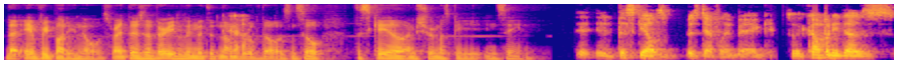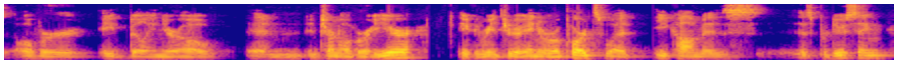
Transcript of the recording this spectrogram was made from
that everybody knows, right? There's a very limited number yeah. of those. And so the scale, I'm sure, must be insane. It, it, the scale is, is definitely big. So the company does over 8 billion euro in, in turnover a year. You can read through annual reports what ecom is is producing,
